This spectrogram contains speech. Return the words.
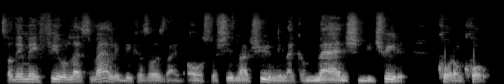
So they may feel less manly because it's like, oh, so she's not treating me like a man should be treated, quote unquote.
